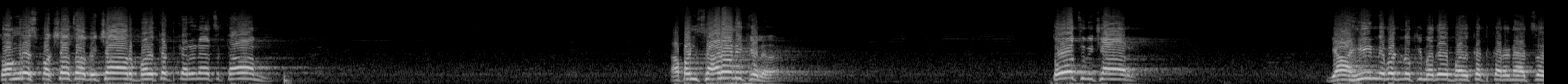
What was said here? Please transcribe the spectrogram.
काँग्रेस पक्षाचा विचार बळकट करण्याचं काम आपण साऱ्याने केलं. तोच विचार याही निवडणुकीमध्ये बळकट करण्याचं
